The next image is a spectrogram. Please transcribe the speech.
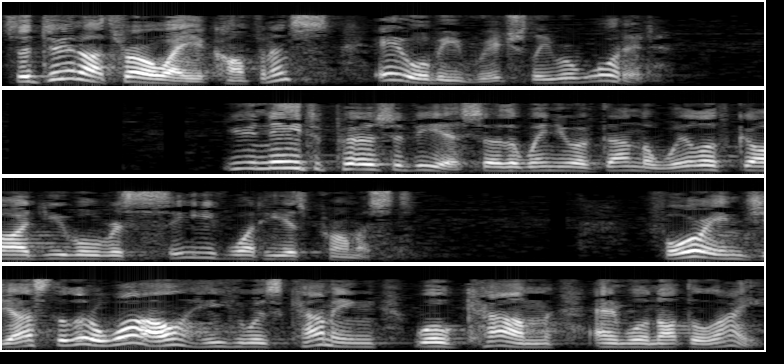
So do not throw away your confidence. It will be richly rewarded. You need to persevere so that when you have done the will of God, you will receive what he has promised. For in just a little while, he who is coming will come and will not delay.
